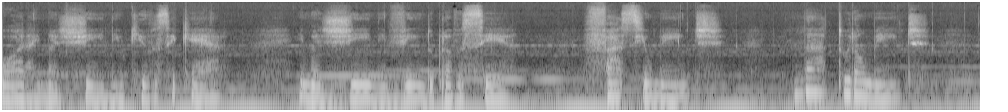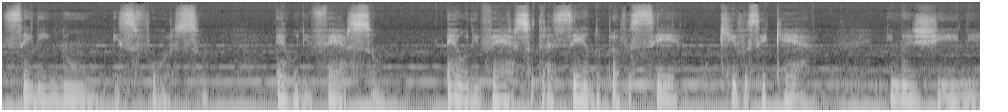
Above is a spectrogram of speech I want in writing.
Agora imagine o que você quer. Imagine vindo para você facilmente naturalmente, sem nenhum esforço. É o universo, é o universo trazendo para você o que você quer. Imagine,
